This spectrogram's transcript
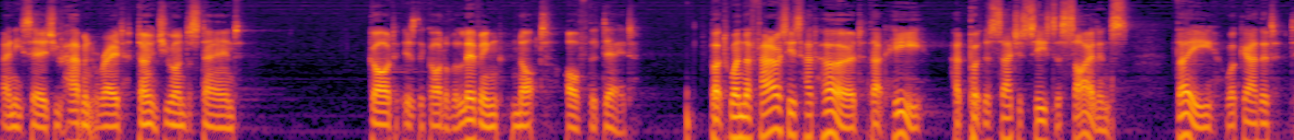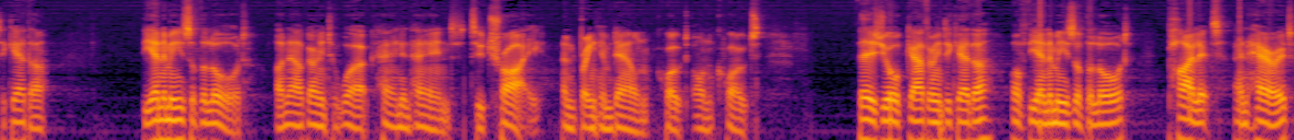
And he says, You haven't read, don't you understand? God is the God of the living, not of the dead. But when the Pharisees had heard that he had put the Sadducees to silence, they were gathered together. The enemies of the Lord are now going to work hand in hand to try and bring him down, quote unquote. There's your gathering together of the enemies of the Lord. Pilate and Herod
